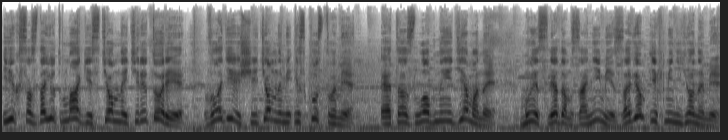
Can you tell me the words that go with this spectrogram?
«Их создают маги с темной территории, владеющие темными искусствами. Это злобные демоны. Мы следом за ними зовем их миньонами.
